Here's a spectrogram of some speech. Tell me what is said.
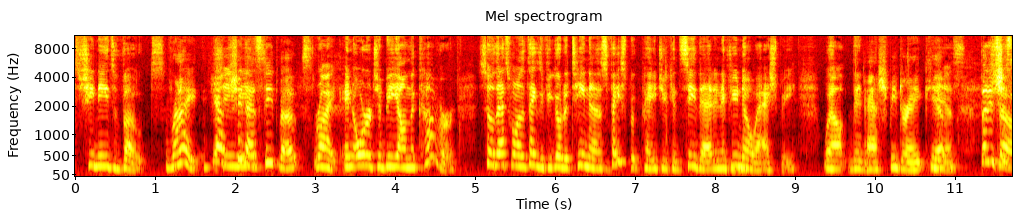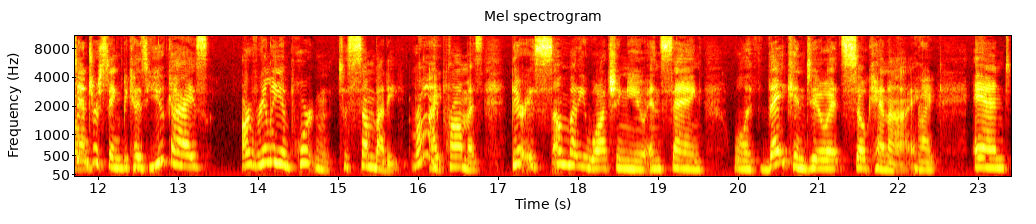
she needs votes. Right. Yeah, She she, does need votes. Right, in order to be on the cover. So that's one of the things. If you go to Tina's Facebook page, you can see that. And if you know Ashby, well, then Ashby Drake. Yep. Yes. But it's just interesting because you guys are really important to somebody. Right. I promise. There is somebody watching you and saying, well, if they can do it, so can I. Right. And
